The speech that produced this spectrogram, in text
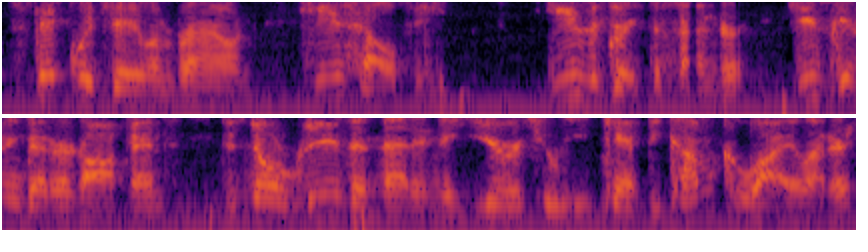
stick with Jaylen Brown. He's healthy. He's a great defender. He's getting better at offense. There's no reason that in a year or two he can't become Kawhi Leonard."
